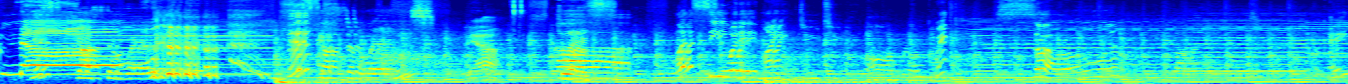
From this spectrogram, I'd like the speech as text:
no! This gust of wind. this gust of wind. Yeah. Stress. Uh, let's see what it might do all real quick. So, okay.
